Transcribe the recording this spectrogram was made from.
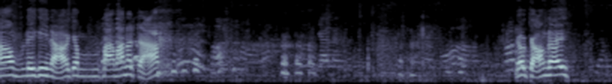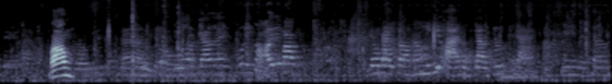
Không đi ghi nợ cho ba má nó trả. Vô chọn đi. Đi thoại đi bông. Vô đây con nó nghĩ lại được chơi trước cái này Nè mày thơm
